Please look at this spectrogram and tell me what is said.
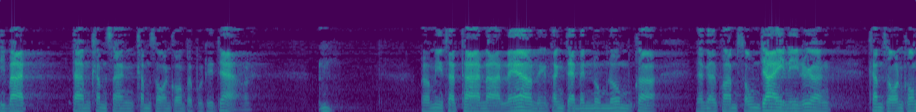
ฏิบัติตามคำสั่งคำสอนของพระพุทธเจ้าเรามีศรัทธานานแล้วตั้งแต่เป็นหนุ่มๆก็แล้วก็ความสนใจในเรื่องคำสอนของ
